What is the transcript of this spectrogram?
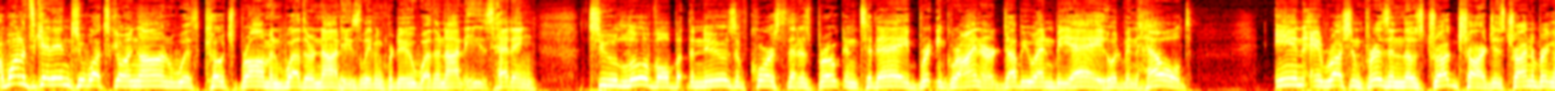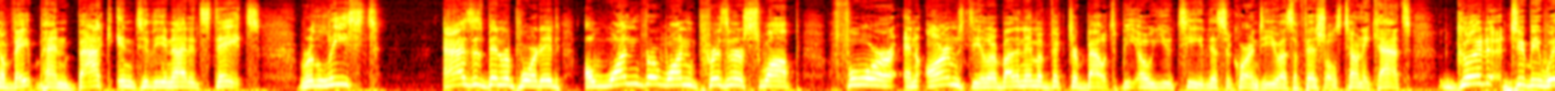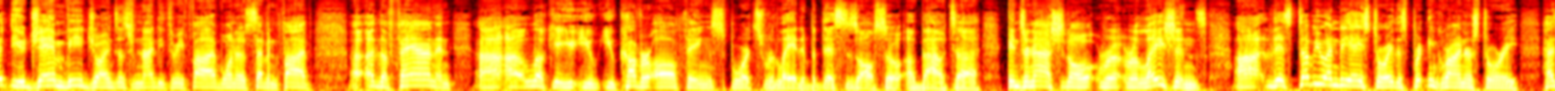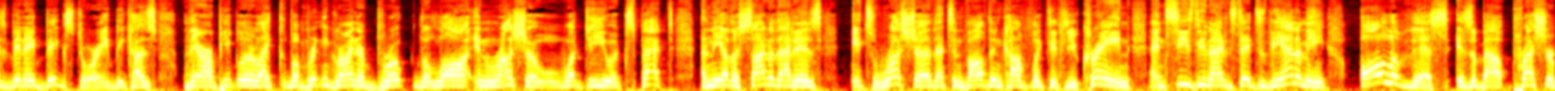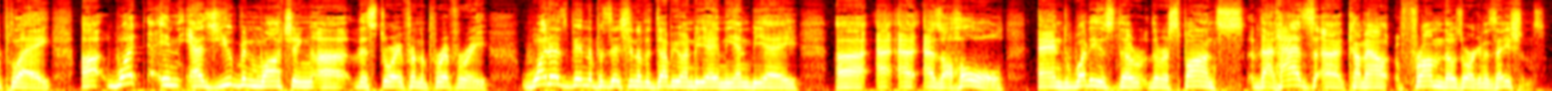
I wanted to get into what's going on with Coach Brohm and whether or not he's leaving Purdue, whether or not he's heading to Louisville. But the news, of course, that has broken today Brittney Griner, WNBA, who had been held in a Russian prison, those drug charges, trying to bring a vape pen back into the United States, released, as has been reported, a one for one prisoner swap for an arms dealer by the name of Victor Bout, B O U T. This, according to U.S. officials. Tony Katz, good to be with you. JMV joins us from 93.5, 107.5, uh, the fan. And uh, uh, look, you, you, you cover all things sports related, but this is also about uh, international re- relations. Uh, this WNBA story, this Brittney Griner story, has been a big story because there are people who are like, well, Brittney Griner broke the law in Russia. What do you expect? And the other side of that is it's Russia that's involved in conflict with Ukraine and sees the United States as the enemy. All of this is about pressure play. Uh, what, in as you've been watching uh, this story from the periphery, what has been the position of the WNBA and the NBA uh, a, a, as a whole, and what is the the response that has uh, come out from those organizations?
